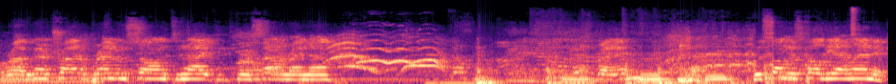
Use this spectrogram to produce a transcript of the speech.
Alright, we're gonna try out a brand new song tonight for the first time right now. Eh? This, song is called The Atlantic.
